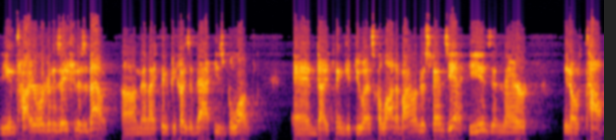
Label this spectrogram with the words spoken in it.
the entire organization is about, um, and I think because of that, he's beloved. And I think if you ask a lot of Islanders fans, yeah, he is in their you know top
